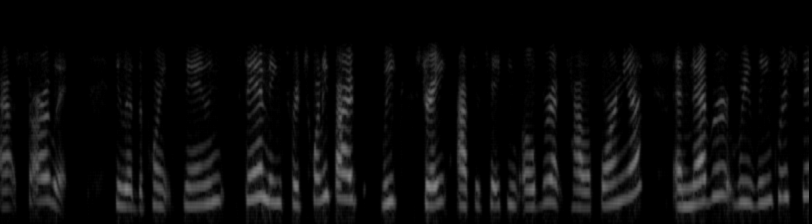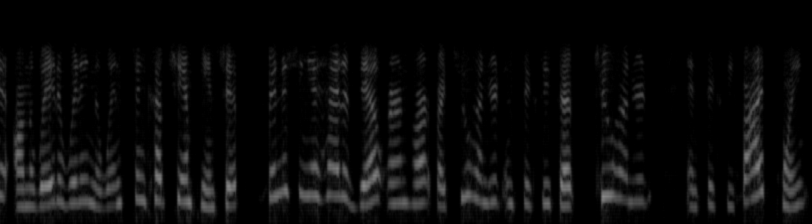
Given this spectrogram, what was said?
at Charlotte. He led the point standings for 25 weeks straight after taking over at California and never relinquished it on the way to winning the Winston Cup Championship, finishing ahead of Dale Earnhardt by 265 points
